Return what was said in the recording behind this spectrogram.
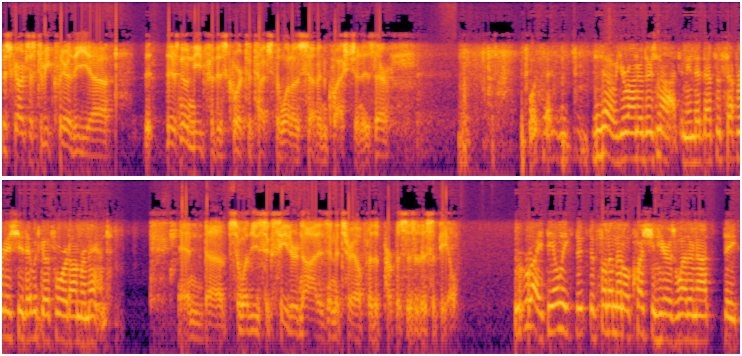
Mr. Garth, just to be clear, uh, there's no need for this court to touch the 107 question, is there? Uh, no, Your Honor, there's not. I mean, that's a separate issue that would go forward on remand. And uh, so whether you succeed or not is immaterial for the purposes of this appeal. Right. The only the fundamental question here is whether or not the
